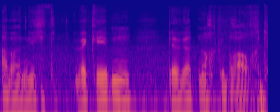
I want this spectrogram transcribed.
aber nicht weggeben, der wird noch gebraucht.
